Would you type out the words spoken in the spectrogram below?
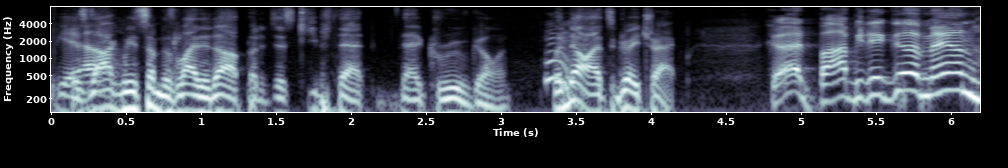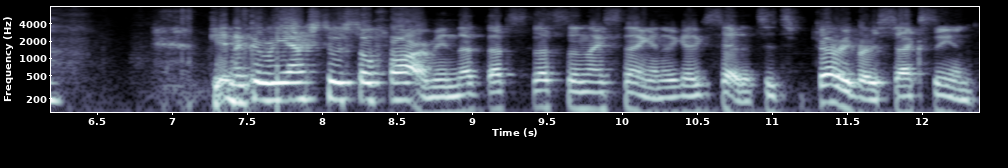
Yeah. it's not gonna be something that's lighted up, but it just keeps that that groove going. But no, it's a great track. Good, Bob. You did good, man. Getting a good reaction to it so far. I mean, that that's that's the nice thing. And like I said, it's it's very very sexy and.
